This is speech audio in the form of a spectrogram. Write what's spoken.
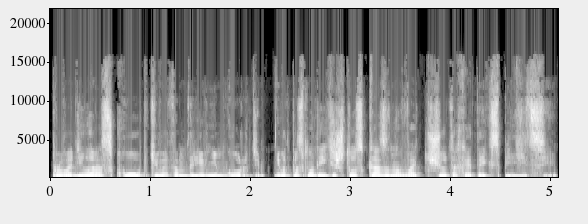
проводила раскопки в этом древнем городе. И вот посмотрите, что сказано в отчетах этой экспедиции.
